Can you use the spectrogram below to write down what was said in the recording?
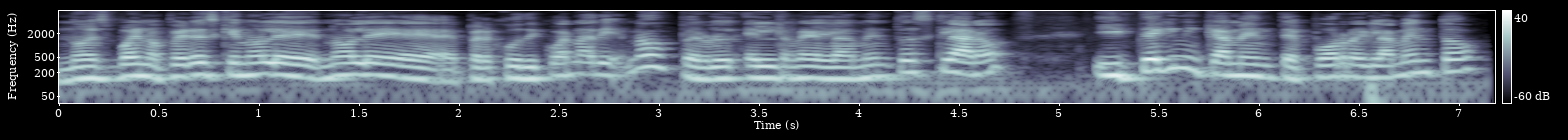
no es bueno, pero es que no le, no le perjudicó a nadie. No, pero el reglamento es claro y técnicamente por reglamento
